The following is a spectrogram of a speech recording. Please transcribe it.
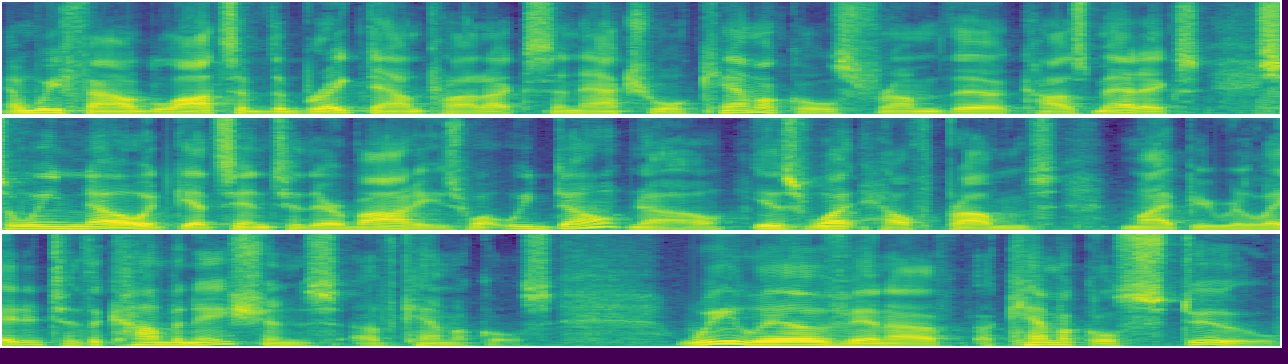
And we found lots of the breakdown products and actual chemicals from the cosmetics. So we know it gets into their bodies. What we don't know is what health problems might be related to the combinations of chemicals. We live in a, a, chemical stew.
